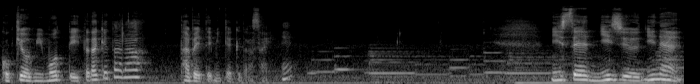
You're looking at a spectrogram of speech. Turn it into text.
ご興味持っていただけたら食べてみてくださいね。2022年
